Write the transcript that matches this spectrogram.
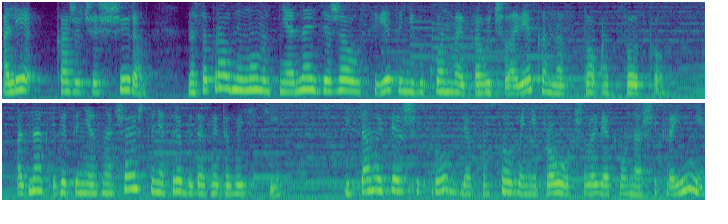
Але, кажучы шчыра, на сапраўдны момант ні адна з дзяржаў свету не выконвае правы чалавека на 100%. Аднак гэта не азначае, што не трэба да гэтага ісці. І самы першы крок для прасоўвання правоў чалавека ў нашай краіне,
